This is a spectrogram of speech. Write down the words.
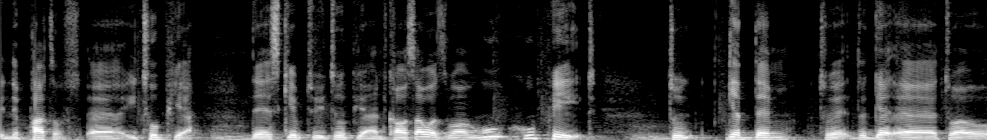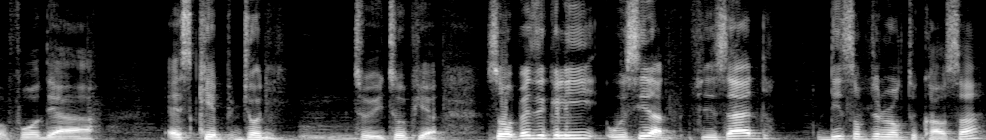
in the part of uh, Ethiopia. They escaped to Ethiopia and Kausa was the one who, who paid to get them to to get uh, to for their escape journey to Ethiopia. So basically, we see that Filsan did something wrong to Kausa,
